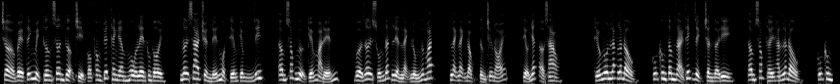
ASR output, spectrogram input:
Trở về tĩnh mịch thương sơn thượng chỉ có phong tuyết thanh âm hô lên không thôi, nơi xa truyền đến một tiếng kiếm rít, âm sóc ngự kiếm mà đến, vừa rơi xuống đất liền lạnh lùng nước mắt, lạnh lạnh đọc từng chữ nói, tiểu nhất ở sao. Thiếu ngôn lắc lắc đầu, cũng không tâm giải thích dịch trần rời đi, âm sóc thấy hắn lắc đầu, cũng không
